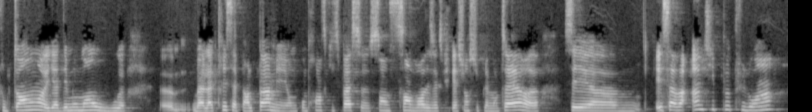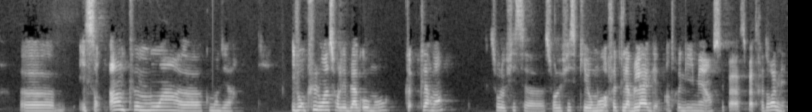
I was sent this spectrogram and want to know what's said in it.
tout le temps. Il y a des moments où euh, bah, l'actrice elle parle pas, mais on comprend ce qui se passe sans sans avoir des explications supplémentaires. Euh, c'est euh, et ça va un petit peu plus loin. Ils sont un peu moins comment dire. Ils vont plus loin sur les blagues homo, cl- clairement sur le fils euh, sur le fils qui est homo en fait la blague entre guillemets hein, c'est pas c'est pas très drôle mais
